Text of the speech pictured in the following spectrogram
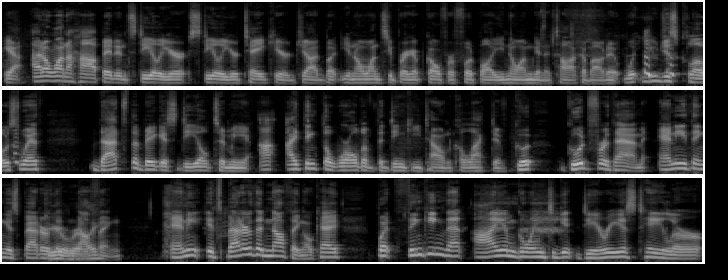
Yeah, I don't want to hop in and steal your steal your take here, Judd. But you know, once you bring up Gopher football, you know I'm going to talk about it. What you just closed with, that's the biggest deal to me. I, I think the world of the Dinky Town Collective, good good for them. Anything is better Do than really? nothing. Any, it's better than nothing. Okay. But thinking that I am going to get Darius Taylor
